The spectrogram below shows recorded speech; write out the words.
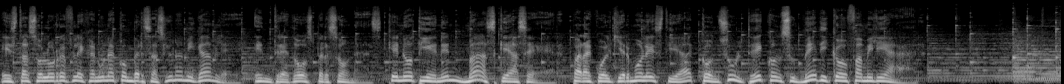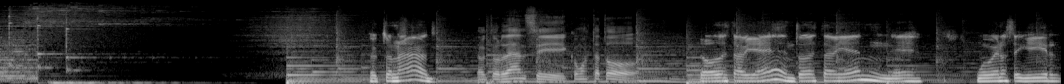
Estas solo reflejan una conversación amigable entre dos personas que no tienen más que hacer. Para cualquier molestia, consulte con su médico familiar. Doctor Nard, Doctor Dancy, ¿cómo está todo? todo está bien, todo está bien. Es muy bueno seguir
